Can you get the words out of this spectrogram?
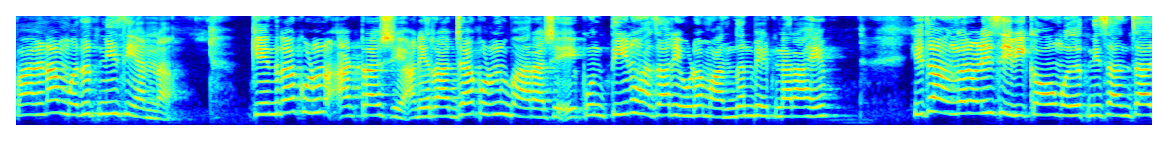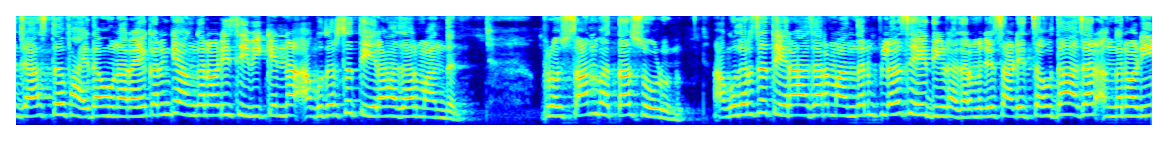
पाळणा मदतनीस यांना केंद्राकडून अठराशे आणि राज्याकडून बाराशे एकूण तीन हजार एवढं मानधन भेटणार आहे. इथं अंगणवाडी सेविका व मदतनीसांचा जास्त फायदा होणार आहे कारण की अंगणवाडी सेविकेंना अगोदरचं तेरा हजार मानधन. प्रोत्साहन भत्ता सोडून अगोदरचं तेरा हजार मानधन प्लस हे दीड हजार म्हणजे साडे चौदा हजार अंगणवाडी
